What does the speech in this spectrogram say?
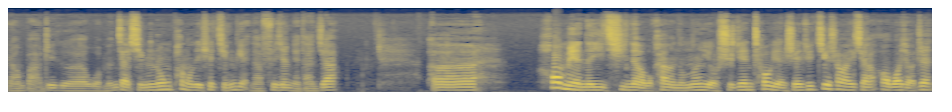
然后把这个我们在行程中碰到的一些景点呢分享给大家。呃，后面的一期呢，我看看能不能有时间抽一点时间去介绍一下奥宝小镇。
